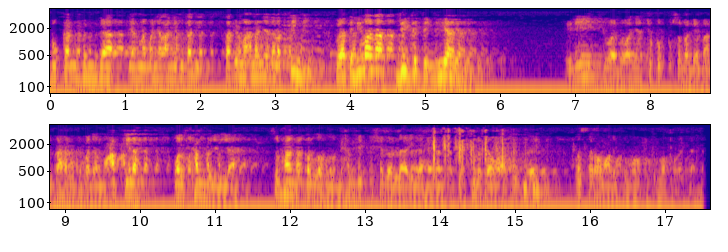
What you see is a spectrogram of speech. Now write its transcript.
bukan benda yang namanya langit itu tadi, tapi maknanya adalah tinggi. Berarti di mana? Di ketinggian. Ini dua-duanya cukup sebagai bantahan kepada Mu'attilah. Walhamdulillah. Subhanakallahumma bihamdik asyhadu an la ilaha. Wassalamualaikum warahmatullahi wabarakatuh.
